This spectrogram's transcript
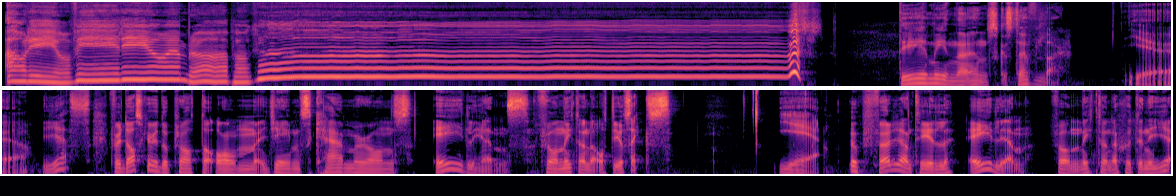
Audio, video, en bra podcast. Det är mina önskestövlar. Yeah. Yes. För idag ska vi då prata om James Camerons Aliens från 1986. Yeah. Uppföljaren till Alien från 1979.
